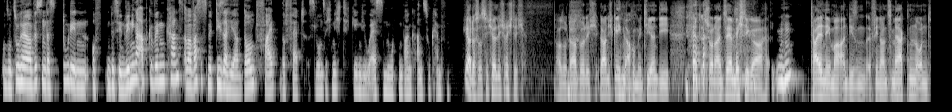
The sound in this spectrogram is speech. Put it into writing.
Unsere Zuhörer wissen, dass du denen oft ein bisschen weniger abgewinnen kannst. Aber was ist mit dieser hier? Don't fight the Fed. Es lohnt sich nicht, gegen die US-Notenbank anzukämpfen. Ja, das ist sicherlich richtig. Also da würde ich gar nicht gegen argumentieren. Die Fed ist schon ein sehr mächtiger mhm. Teilnehmer an diesen Finanzmärkten und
